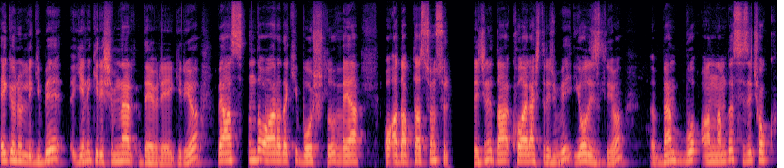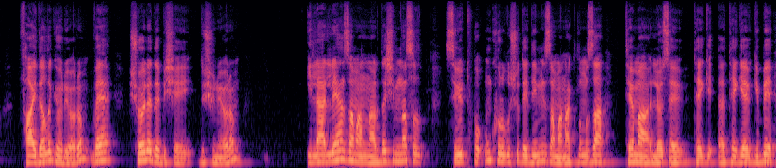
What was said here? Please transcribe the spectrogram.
e-gönüllü gibi yeni girişimler devreye giriyor ve aslında o aradaki boşluğu veya o adaptasyon sürecini daha kolaylaştırıcı bir yol izliyor. Ben bu anlamda sizi çok faydalı görüyorum ve şöyle de bir şey düşünüyorum. İlerleyen zamanlarda şimdi nasıl sivil toplum kuruluşu dediğimiz zaman aklımıza TEMA, LÖSEV, TEGEV gibi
